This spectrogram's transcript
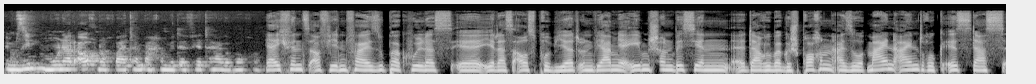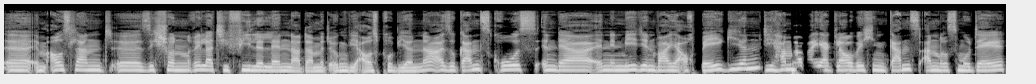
im siebten Monat auch noch weitermachen mit der Vier-Tage-Woche. Ja, ich finde es auf jeden Fall super cool, dass äh, ihr das ausprobiert. Und wir haben ja eben schon ein bisschen äh, darüber gesprochen. Also mein Eindruck ist, dass äh, im Ausland äh, sich schon relativ viele Länder damit irgendwie ausprobieren. Ne? Also ganz groß in der in den Medien war ja auch Belgien. Die haben aber ja, glaube ich, ein ganz anderes Modell.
